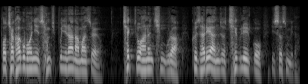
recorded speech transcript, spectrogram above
도착하고 보니 30분이나 남았어요. 책 좋아하는 친구라 그 자리에 앉아 책을 읽고 있었습니다.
